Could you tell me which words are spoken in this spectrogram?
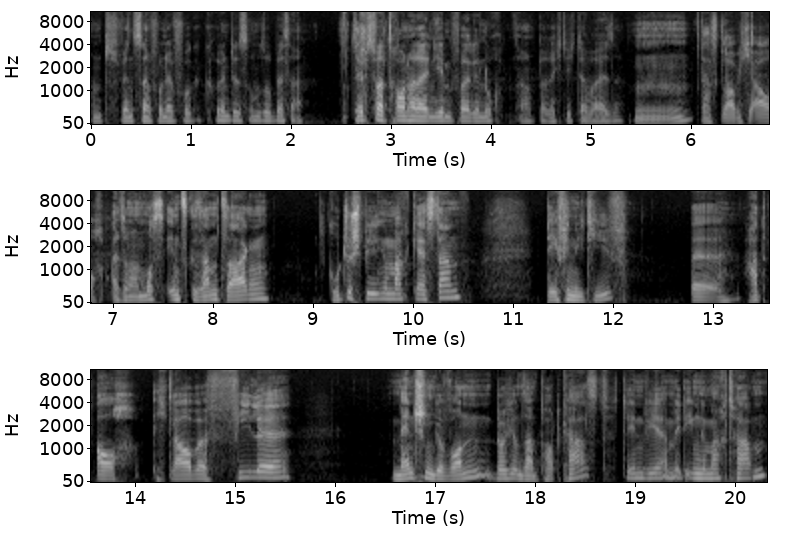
Und wenn es dann von Erfolg gekrönt ist, umso besser. Selbstvertrauen hat er in jedem Fall genug, auch berechtigterweise. Mhm, das glaube ich auch. Also man muss insgesamt sagen, gutes Spiel gemacht gestern. Definitiv. Äh, hat auch, ich glaube, viele Menschen gewonnen durch unseren Podcast, den wir mit ihm gemacht haben.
